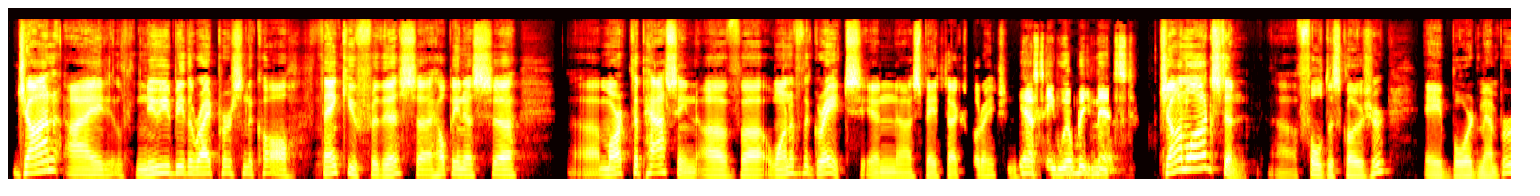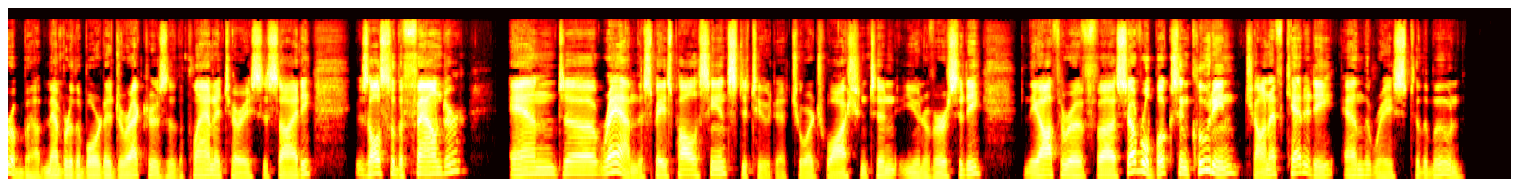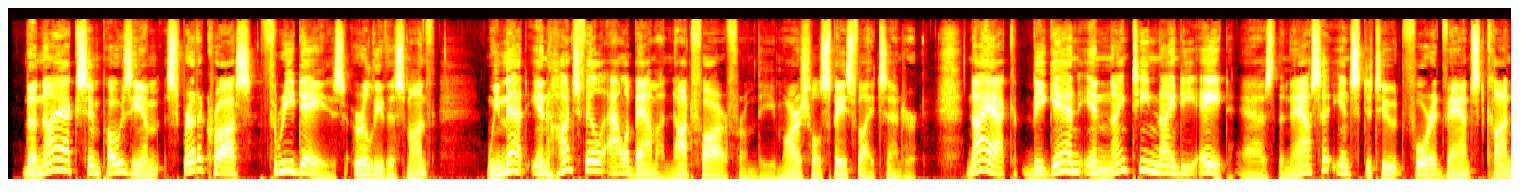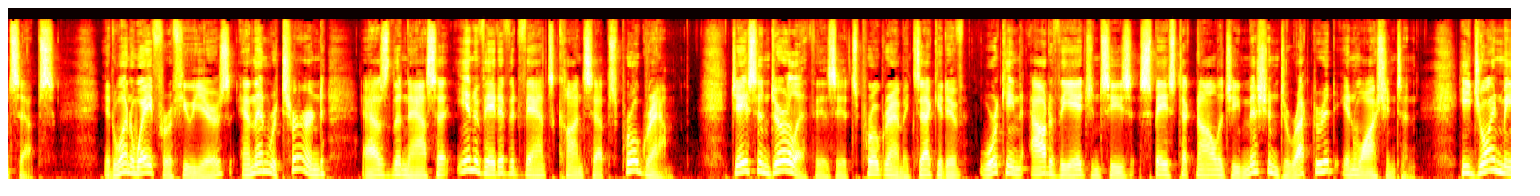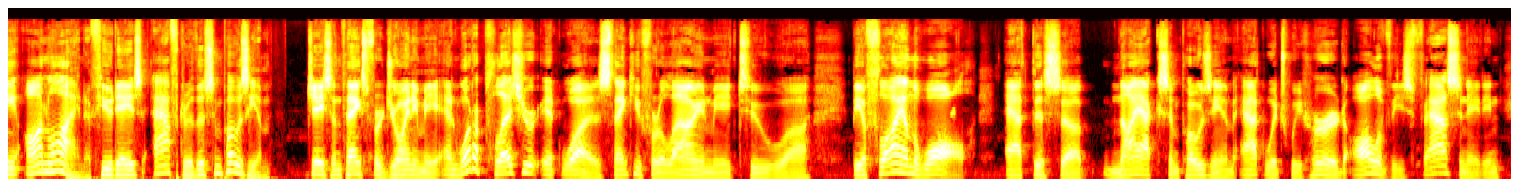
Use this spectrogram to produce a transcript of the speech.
John, I knew you'd be the right person to call. Thank you for this, uh, helping us uh, mark the passing of uh, one of the greats in uh, space exploration. Yes, he will be missed. John Logsdon, uh, full disclosure, a board member, a member of the board of directors of the Planetary Society. He was also the founder and uh, ran the Space Policy Institute at George Washington University, the author of uh, several books, including John F. Kennedy and the Race to the Moon. The NIAC Symposium spread across three days early this month. We met in Huntsville, Alabama, not far from the Marshall Space Flight Center. NIAC began in 1998 as the NASA Institute for Advanced Concepts. It went away for a few years and then returned as the NASA Innovative Advanced Concepts Program. Jason Derleth is its program executive working out of the agency's Space Technology Mission Directorate in Washington. He joined me online a few days after the symposium. Jason, thanks for joining me, and what a pleasure it was. Thank you for allowing me to uh, be a fly on the wall at this uh, NIAC symposium, at which we heard all of these fascinating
